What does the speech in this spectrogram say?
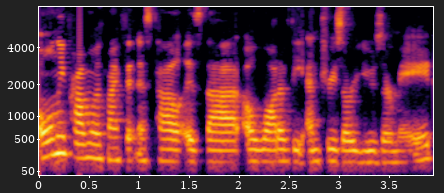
only problem with My Fitness Pal is that a lot of the entries are user made.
